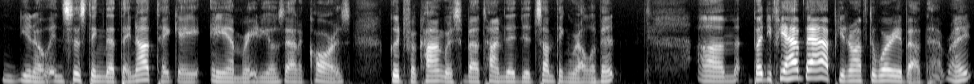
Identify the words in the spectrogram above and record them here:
you know, insisting that they not take a- AM radios out of cars. Good for Congress. About time they did something relevant. Um, but if you have the app, you don't have to worry about that, right?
